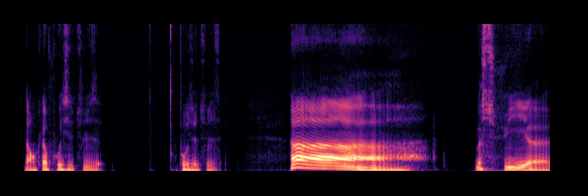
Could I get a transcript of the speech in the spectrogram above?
Donc là, il faut les utiliser. Il faut les utiliser. Ah! Je suis. Euh,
